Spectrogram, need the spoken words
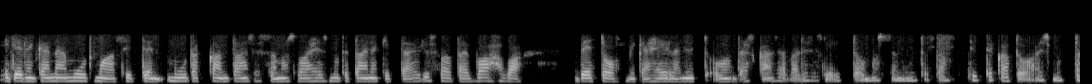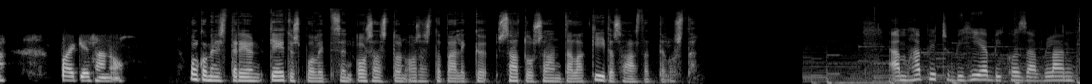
ei tietenkään nämä muut maat sitten muuta kantaansa samassa vaiheessa, mutta että ainakin tämä Yhdysvaltain vahva veto, mikä heillä nyt on tässä kansainvälisessä liittoumassa, niin tota, sitten katoaisi, mutta vaikea sanoa. Ulkoministeriön kehityspoliittisen osaston osastopäällikkö Satu Santala, kiitos haastattelusta. I'm happy to be here because I've learned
